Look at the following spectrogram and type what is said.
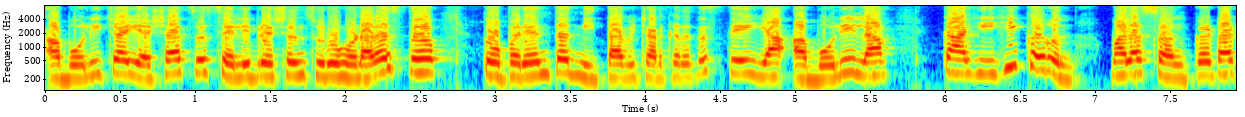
अबोलीच्या यशाचं सेलिब्रेशन सुरू होणार असतं. तोपर्यंत नीता विचार करत असते या अबोलीला काहीही करून मला संकटात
